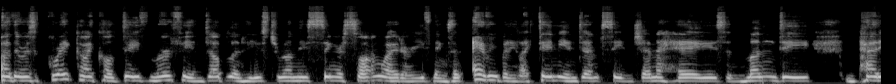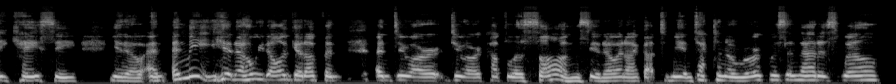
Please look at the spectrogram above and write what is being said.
uh, there was a great guy called Dave Murphy in Dublin who used to run these singer-songwriter evenings, and everybody like Damien Dempsey and Gemma Hayes and Mundy and Paddy Casey, you know, and and me, you know, we'd all get up and and do our do our couple of songs, you know, and I got to meet and Declan O'Rourke was in that as well,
